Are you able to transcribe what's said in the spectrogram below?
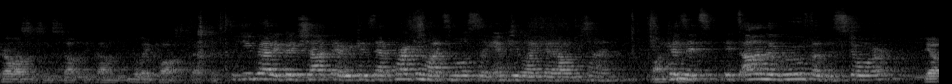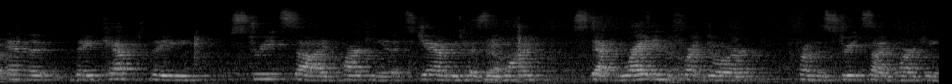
trellises and stuff become really cost effective. But you've got a good shot there, because that parking lot's mostly empty like that all the time. Because it's, it's on the roof of the store, Yep, and the, they kept the street side parking, and it's jammed because they Yeah. wanted to step right in the front door from the street side parking.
